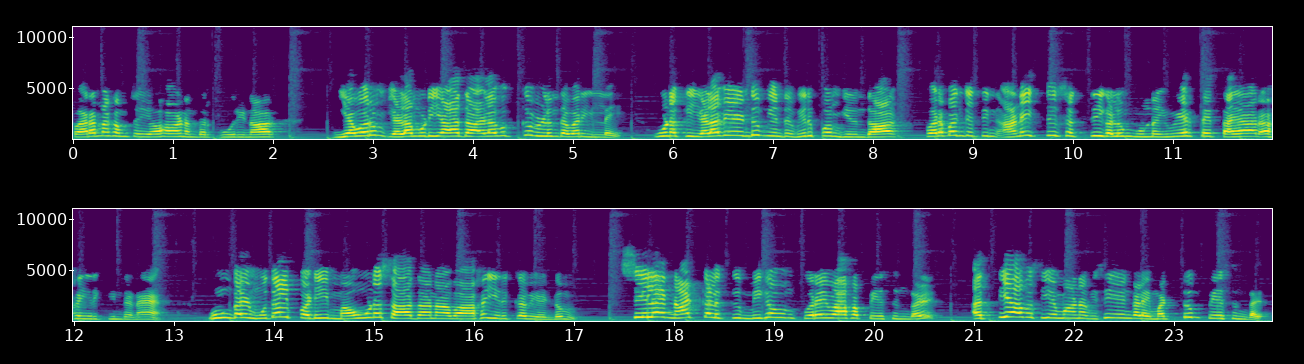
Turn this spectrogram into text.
பரமஹம்ச யோகானந்தர் கூறினார் எவரும் எழ முடியாத அளவுக்கு விழுந்தவர் இல்லை. உனக்கு எழ வேண்டும் என்று விருப்பம் இருந்தால் பிரபஞ்சத்தின் அனைத்து சக்திகளும் உன்னை உயர்த்த தயாராக இருக்கின்றன. உங்கள் முதல் படி மௌன சாதனாவாக இருக்க வேண்டும். சில நாட்களுக்கு மிகவும் குறைவாக பேசுங்கள். அத்தியாவசியமான விஷயங்களை மட்டும் பேசுங்கள்.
